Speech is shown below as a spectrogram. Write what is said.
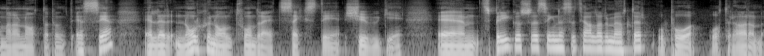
maranata.se eller 070-201 60 20. Sprid Guds välsignelse till alla du möter och på återhörande.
